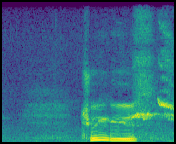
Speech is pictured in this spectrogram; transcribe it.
Tschüss.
